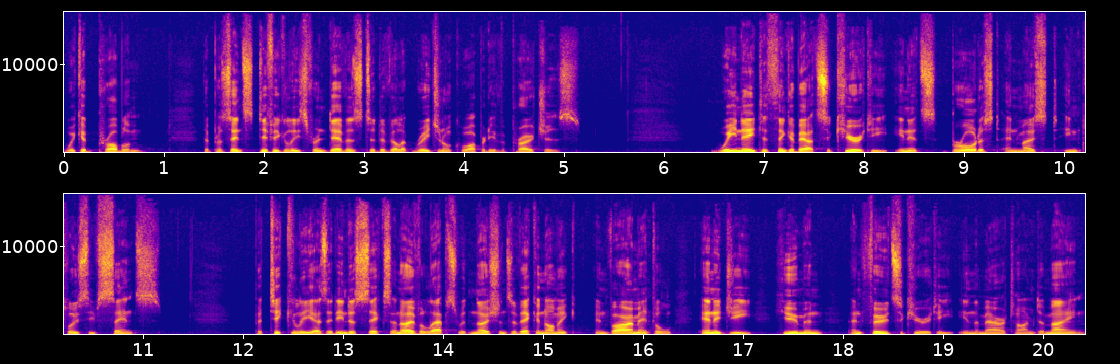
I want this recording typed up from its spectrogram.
wicked problem that presents difficulties for endeavours to develop regional cooperative approaches we need to think about security in its broadest and most inclusive sense, particularly as it intersects and overlaps with notions of economic, environmental, energy, human, and food security in the maritime domain.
